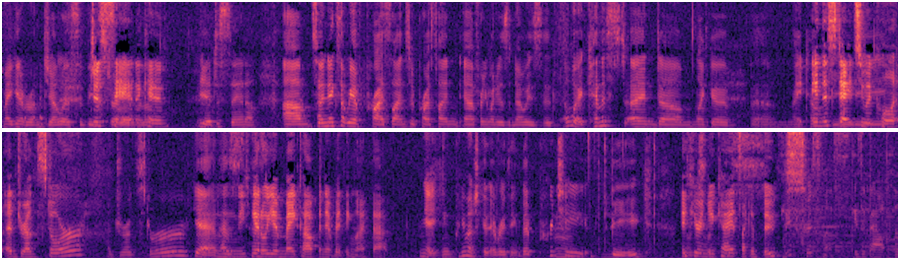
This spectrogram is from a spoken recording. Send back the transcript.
Making everyone jealous of the Just Australian Santa weather. can. Yeah, just Santa. Um, so next up we have Priceline. So Priceline, uh, for anyone who doesn't know, is a, oh, a chemist and um, like a uh, makeup. In the states, you would call it a drugstore. a drugstore. Yeah, it has. And you can get all your makeup and everything like that. yeah, you can pretty much get everything. They're pretty big. If I'll you're in let UK, it's like a this- This Christmas is about the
